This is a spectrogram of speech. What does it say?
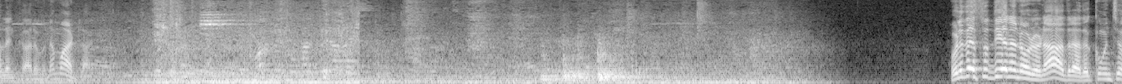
ಅಲಂಕಾರವನ್ನ ಮಾಡಲಾಗಿದೆ. ಉಳಿದ ಸುದ್ದಿಯನ್ನು ನೋಡೋಣ ಆದ್ರೆ ಅದಕ್ಕೂ ಮುಂಚೆ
